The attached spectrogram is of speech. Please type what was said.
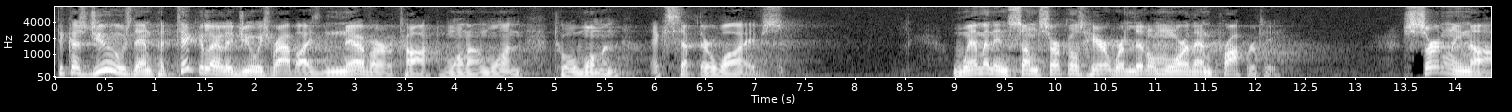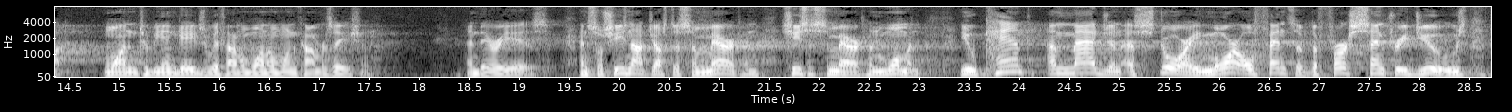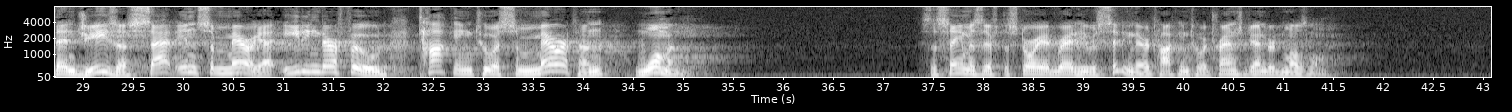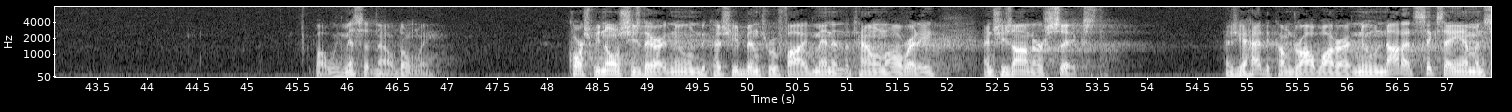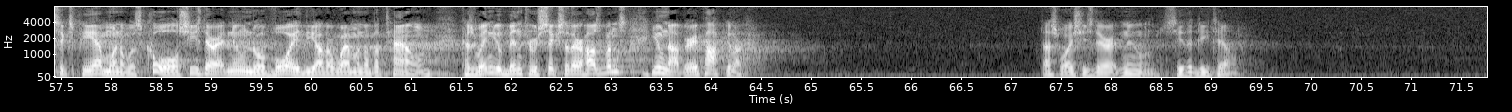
Because Jews, then, particularly Jewish rabbis, never talked one on one to a woman except their wives. Women in some circles here were little more than property. Certainly not one to be engaged with on a one on one conversation. And there he is. And so she's not just a Samaritan, she's a Samaritan woman. You can't imagine a story more offensive to first century Jews than Jesus sat in Samaria eating their food, talking to a Samaritan woman. It's the same as if the story I'd read, he was sitting there talking to a transgendered Muslim. But we miss it now, don't we? Of course, we know she's there at noon because she'd been through five men in the town already, and she's on her sixth. And she had to come draw water at noon, not at 6 a.m. and 6 p.m. when it was cool. She's there at noon to avoid the other women of the town. Because when you've been through six of their husbands, you're not very popular. That's why she's there at noon. See the detail?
